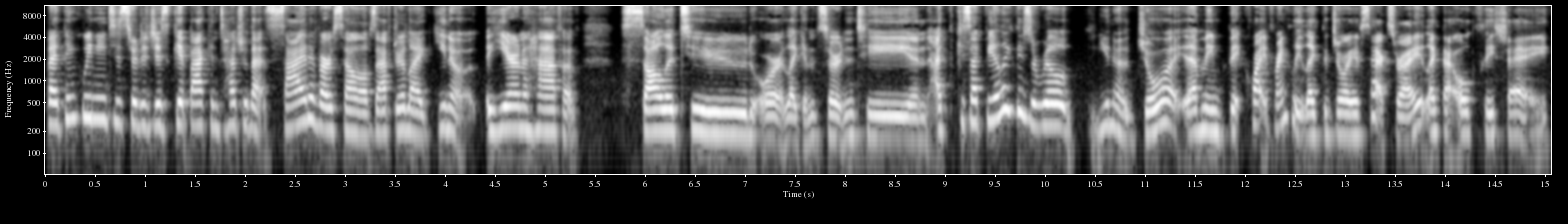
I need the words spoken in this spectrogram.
But I think we need to sort of just get back in touch with that side of ourselves after, like, you know, a year and a half of solitude or like uncertainty and I because I feel like there's a real you know joy I mean quite frankly like the joy of sex right like that old cliche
